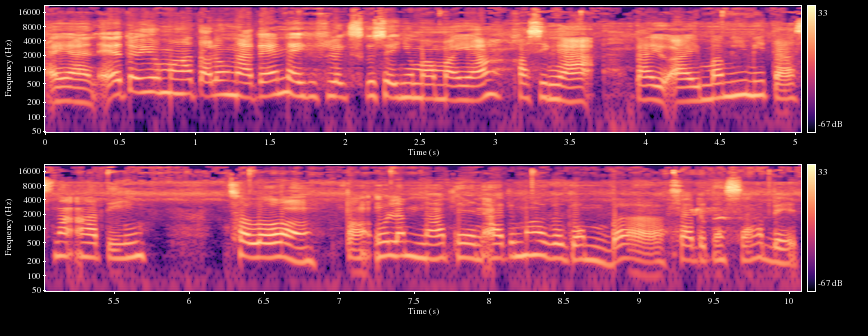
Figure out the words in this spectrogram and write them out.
Ayan, ito yung mga talong natin na i-flex ko sa inyo mamaya kasi nga tayo ay mamimitas ng ating talong. Pang ulam natin, ating mga gagamba, sabit na sabit.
